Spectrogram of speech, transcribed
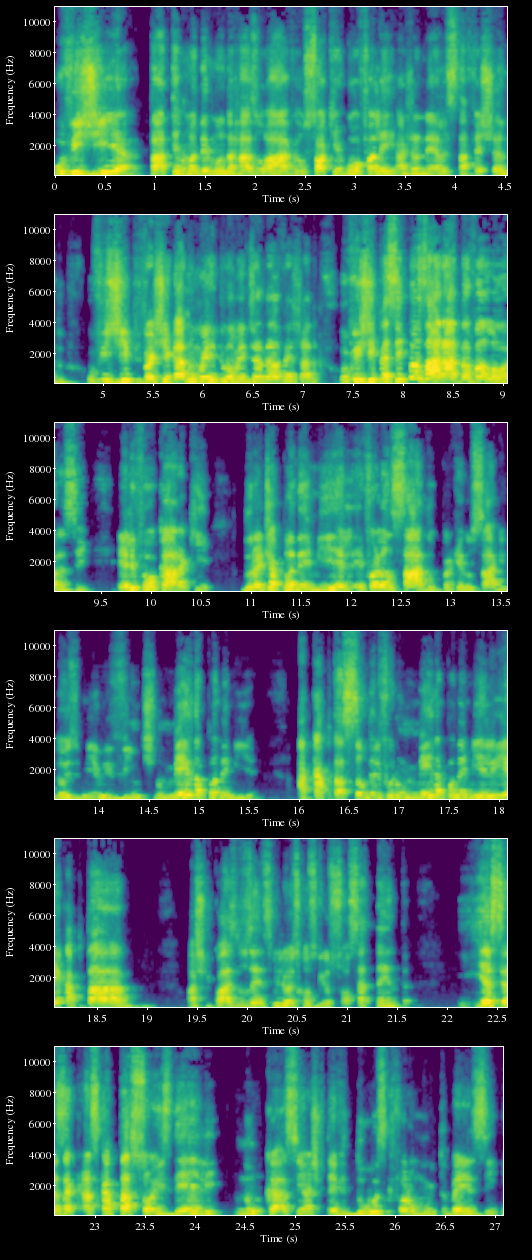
O Vigia está tendo uma demanda razoável, só que, igual eu falei, a janela está fechando. O Vigip vai chegar no meio do momento de janela fechada. O Vigip é sempre azarado da Valor, assim. Ele foi o cara que, durante a pandemia, ele foi lançado, para quem não sabe, em 2020, no meio da pandemia. A captação dele foi no meio da pandemia. Ele ia captar, acho que quase 200 milhões, conseguiu só 70. E assim, as, as, captações dele, nunca, assim, acho que teve duas que foram muito bem, assim,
